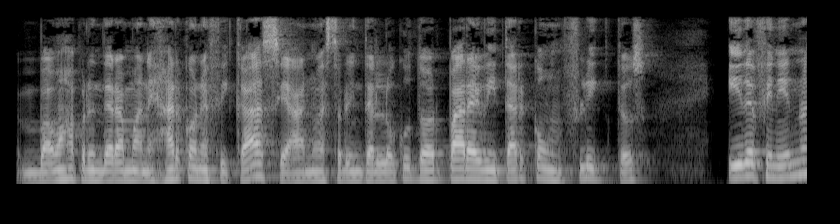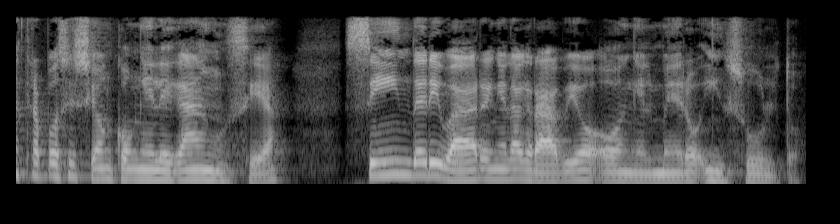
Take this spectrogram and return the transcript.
Vamos a aprender a manejar con eficacia a nuestro interlocutor para evitar conflictos y definir nuestra posición con elegancia sin derivar en el agravio o en el mero insulto.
